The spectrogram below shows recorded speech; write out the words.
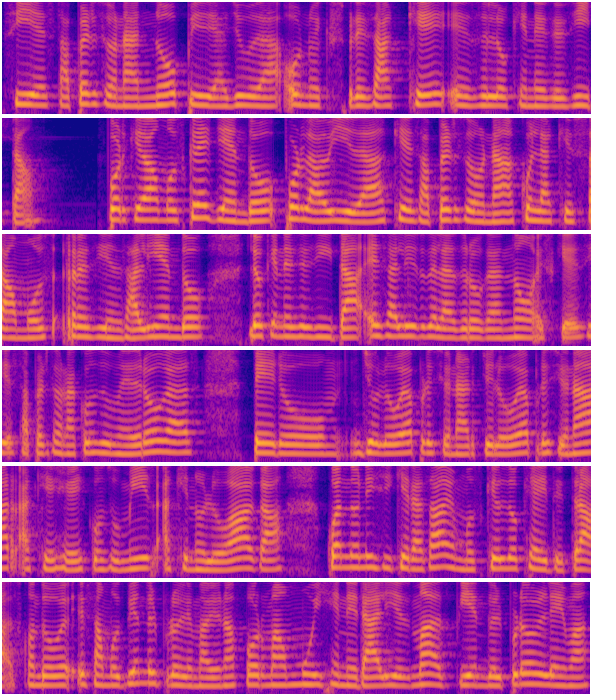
si esta persona no pide ayuda o no expresa qué es lo que necesita porque vamos creyendo por la vida que esa persona con la que estamos recién saliendo lo que necesita es salir de las drogas. No, es que si esta persona consume drogas, pero yo lo voy a presionar, yo lo voy a presionar a que deje de consumir, a que no lo haga, cuando ni siquiera sabemos qué es lo que hay detrás, cuando estamos viendo el problema de una forma muy general y es más, viendo el problema,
